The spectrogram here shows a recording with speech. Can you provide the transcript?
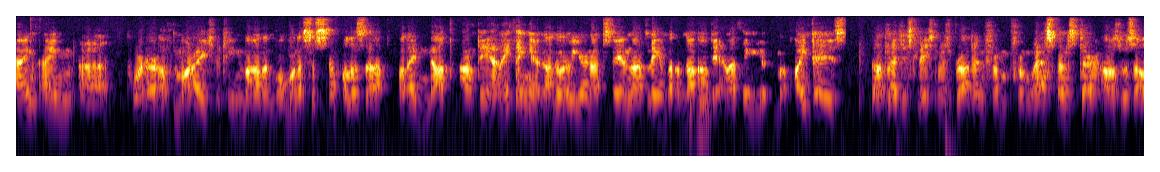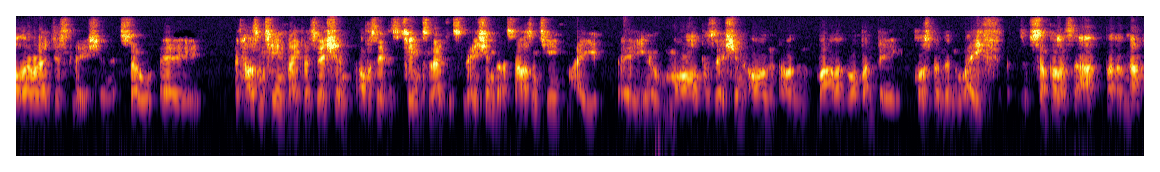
I'm I'm a supporter of marriage between man and woman. It's as simple as that. But I'm not anti anything. And I know you're not saying that, Liam, but I'm not anti anything. My point is that legislation was brought in from, from Westminster, as was other legislation. So. Uh, it hasn't changed my position. Obviously, it's changed legislation, but it hasn't changed my, uh, you know, moral position on, on man and woman being husband and wife. It's simple as that. But I'm not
